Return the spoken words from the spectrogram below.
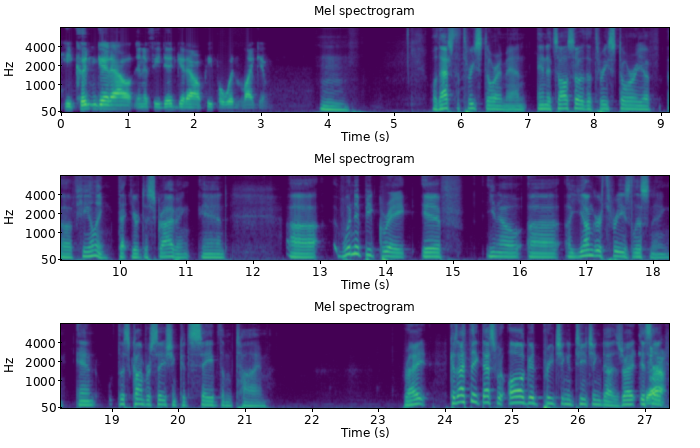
he couldn't get out, and if he did get out, people wouldn't like him. Hmm. Well, that's the three story, man. And it's also the three story of, of healing that you're describing. And uh, wouldn't it be great if, you know, uh, a younger three is listening and this conversation could save them time? Right? Because I think that's what all good preaching and teaching does, right? It's yeah. like,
